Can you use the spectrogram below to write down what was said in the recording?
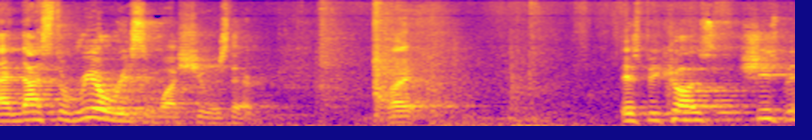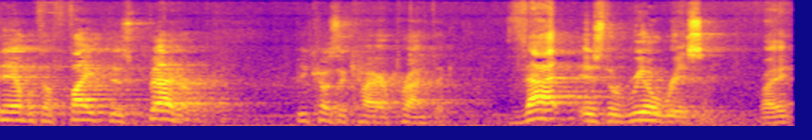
And that's the real reason why she was there, right? Is because she's been able to fight this better because of chiropractic. That is the real reason, right?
